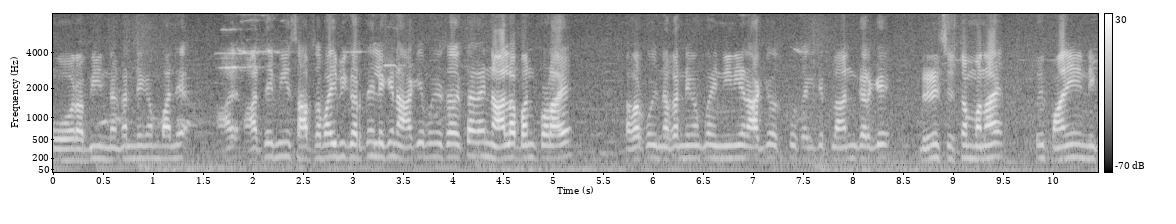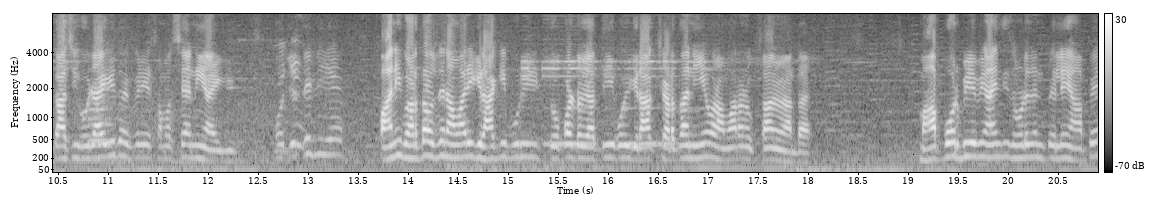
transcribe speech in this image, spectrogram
और अभी नगर निगम वाले आते भी हैं साफ़ सफ़ाई भी करते हैं लेकिन आगे मुझे ऐसा लगता है कहीं नाला बंद पड़ा है अगर कोई नगर निगम का इंजीनियर आके उसको सही से प्लान करके ड्रेनेज सिस्टम बनाए तो ये पानी निकासी हो जाएगी तो फिर ये समस्या नहीं आएगी। और जिस दिन ये पानी भरता है उस दिन हमारी ग्राहकी पूरी चौपट हो जाती है कोई ग्राहक चढ़ता नहीं है और हमारा नुकसान हो जाता है। महापौर भी अभी आई थी थोड़े दिन पहले यहाँ पे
